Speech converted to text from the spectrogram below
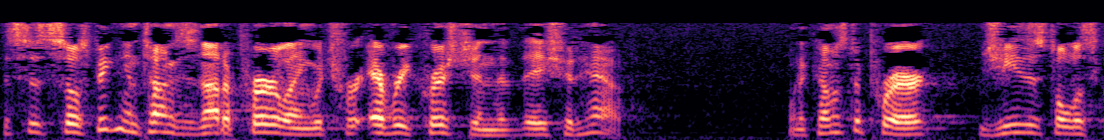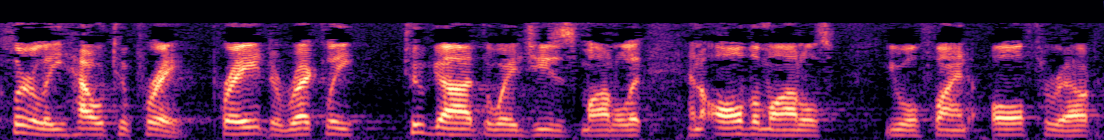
This is, so speaking in tongues is not a prayer language for every Christian that they should have. When it comes to prayer, Jesus told us clearly how to pray. Pray directly to God the way Jesus modeled it, and all the models you will find all throughout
